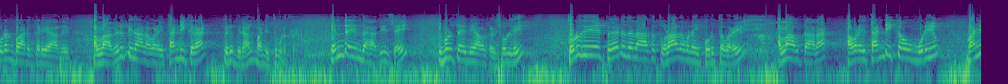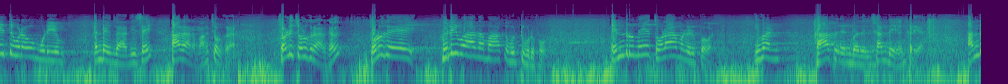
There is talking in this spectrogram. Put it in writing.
உடன்பாடும் கிடையாது. அல்லாஹ் விரும்பினால் அவரை தண்டிக்கிறான் விரும்பினால் மன்னித்து விடுகிறான். என்ற இந்த ஹதீஸை இபுன் தைமியா அவர்கள் சொல்லி தொழுகையை பேணுதலாக தொழாதவனை பொறுத்தவரையில் அல்லாஹு தாலா அவரை தண்டிக்கவும் முடியும் மன்னித்து விடவும் முடியும் என்ற இந்த அதிசை ஆதாரமாக சொல்கிறார். சொல்லி சொல்கிறார்கள் தொழுகையை பிடிவாதமாக விட்டு விடுப்போம் என்றுமே தொழாமல் இருப்பவன். இவன் காபிர் என்பதில் சந்தேகம் கிடையாது. அந்த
